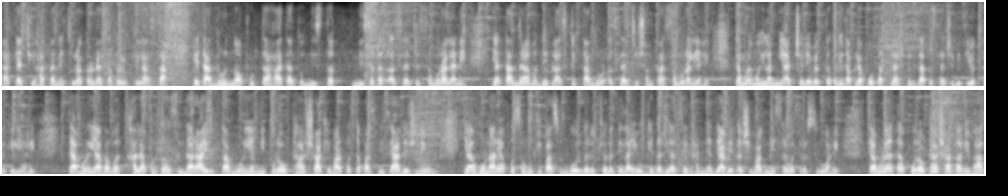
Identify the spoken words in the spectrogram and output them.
का? त्याची हाताने चुरा करण्याचा प्रयोग केला असता हे तांदूळ न फुटता हातातून निस्तर निसटत असल्याचे समोर आल्याने या तांदळामध्ये प्लास्टिक तांदूळ असल्याची शंका समोर आली आहे. त्यामुळे महिलांनी आश्चर्य व्यक्त करीत आपल्या पोटात प्लास्टिक जात असल्याची भीती व्यक्त केली आहे. त्यामुळे याबाबत खालापूर तहसीलदार आयुक्त तांबुळ यांनी पुरवठा शाखेमार्फत तपासणीचे आदेश देऊन या होणाऱ्या फसवणुकीपासून गोरगरीब जनतेला योग्य दर्जाचे धान्य द्यावेत अशी मागणी सर्वत्र सुरू आहे. त्यामुळे आता पुरवठा शाखा विभाग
